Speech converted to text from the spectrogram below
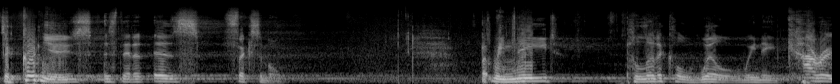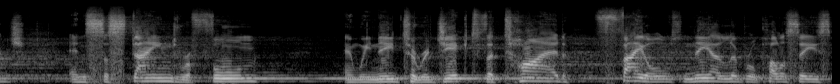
The good news is that it is fixable. But we need political will, we need courage and sustained reform and we need to reject the tired, failed neoliberal policies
